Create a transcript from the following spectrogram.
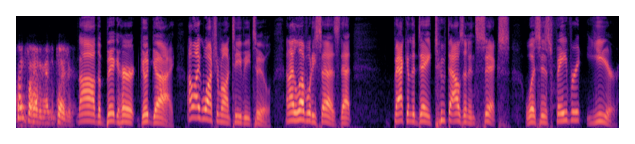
Thanks for having me. It's a pleasure. Ah, the Big Hurt, good guy. I like watching him on TV too, and I love what he says. That back in the day, 2006 was his favorite year.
